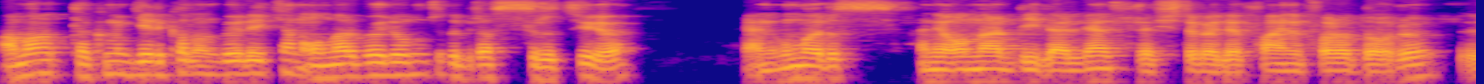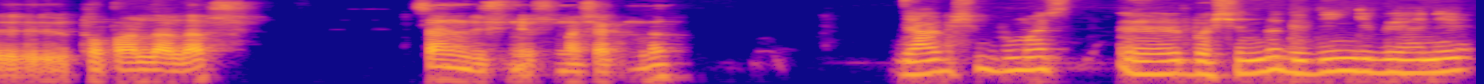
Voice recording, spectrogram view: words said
ama takımın geri kalanı böyleyken onlar böyle olunca da biraz sırıtıyor. Yani umarız hani onlar da ilerleyen süreçte böyle Final Four'a doğru e, toparlarlar. Sen ne düşünüyorsun maç hakkında? Ya abi şimdi bu maç e, başında dediğin gibi hani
